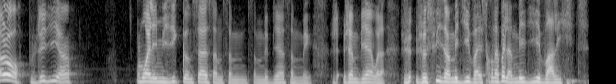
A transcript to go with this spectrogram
Alors, je l'ai dit, hein, moi, les musiques comme ça, ça me, ça me, ça me met bien, ça me met... J'aime bien, voilà. Je, je suis un médiéval, ce qu'on appelle un médiévaliste.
